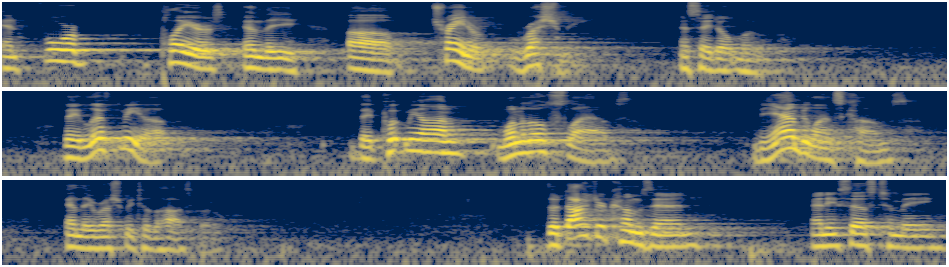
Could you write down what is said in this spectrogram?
and four players and the uh, trainer rush me and say, Don't move. They lift me up, they put me on one of those slabs, the ambulance comes, and they rush me to the hospital. The doctor comes in and he says to me,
